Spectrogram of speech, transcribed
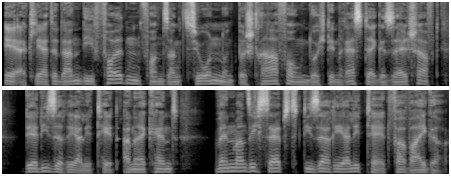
Er erklärte dann die Folgen von Sanktionen und Bestrafungen durch den Rest der Gesellschaft, der diese Realität anerkennt, wenn man sich selbst dieser Realität verweigere.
